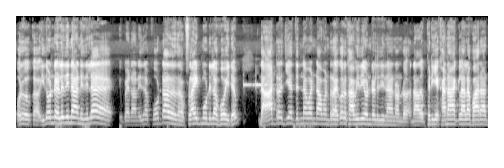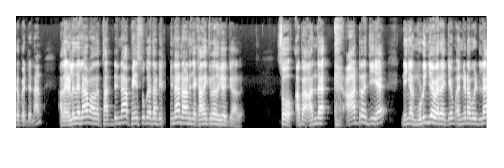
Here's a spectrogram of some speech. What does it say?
ஒரு க- இதொன்று எழுதினான் இதில் இப்போ நான் இதில் போட்டால் அந்த ஃப்ளைட் மூடில் போயிடும். இந்த ஆட்ரஜியை தின்ன வேண்டாமன்றக்கு ஒரு கவிதை ஒன்று எழுதினான் ஒன்று நான் பெரிய கணாக்களால் பாராட்டு பெற்றேன் நான். அதை எழுதலாம் அதை தட்டினா ஃபேஸ்புக்கை தட்டினா நான் இதை கதைக்கிறது கேட்காது. ஸோ அப்போ அந்த ஆட்ரஜியை நீங்கள் முடிஞ்ச வரைக்கும் எங்கட வீட்டில்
